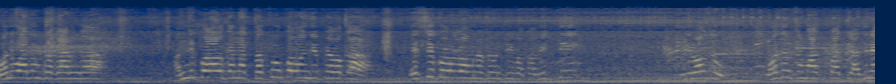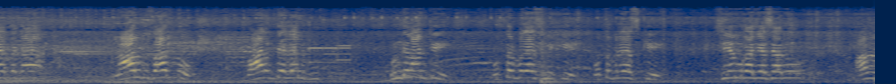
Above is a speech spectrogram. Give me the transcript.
మనువాదం ప్రకారంగా అన్ని కులాల కన్నా తక్కువ కులం అని చెప్పే ఒక ఎస్సీ కులంలో ఉన్నటువంటి ఒక వ్యక్తి ఈరోజు బహుజన సమాజ్ పార్టీ అధినేతగా నాలుగు సార్లు భారతదేశానికి గుండె లాంటి ఉత్తరప్రదేశ్కి ఉత్తరప్రదేశ్కి సీఎంగా చేశారు. ఆమె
